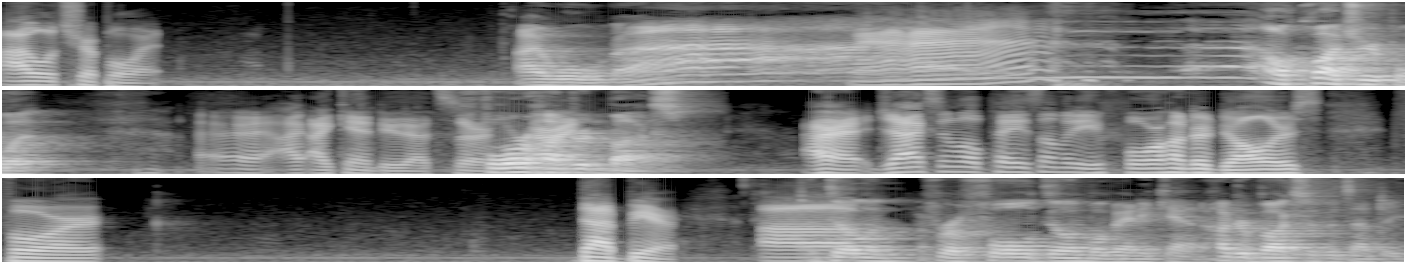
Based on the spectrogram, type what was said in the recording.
I will triple it. I will. Ah, Nah. I'll quadruple it. I, I- I can't do that, sir. Four hundred All right. bucks. All right, Jackson will pay somebody four hundred dollars for that beer. Uh, Dylan for a full Dylan Mulvaney can. Hundred bucks if it's empty.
